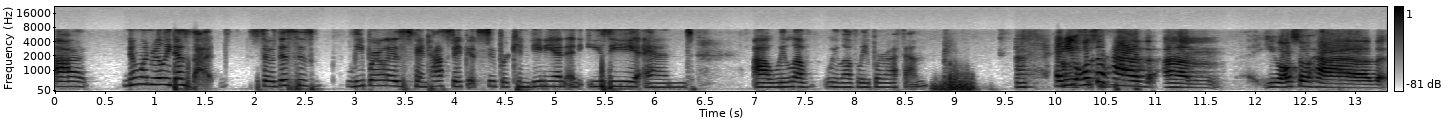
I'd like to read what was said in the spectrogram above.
uh, no one really does that so this is libro is fantastic it's super convenient and easy and uh, we love we love libro fm That's And you also have um you also have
